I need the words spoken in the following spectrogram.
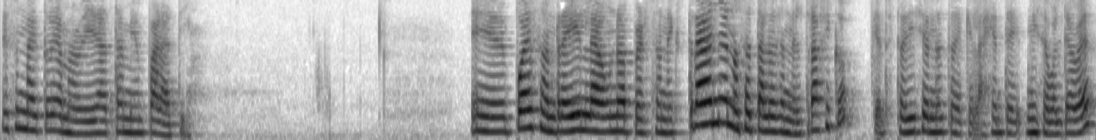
Es un acto de amabilidad también para ti. Eh, puedes sonreírle a una persona extraña, no sé, tal vez en el tráfico, que te estoy diciendo esto de que la gente ni se voltea a ver.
